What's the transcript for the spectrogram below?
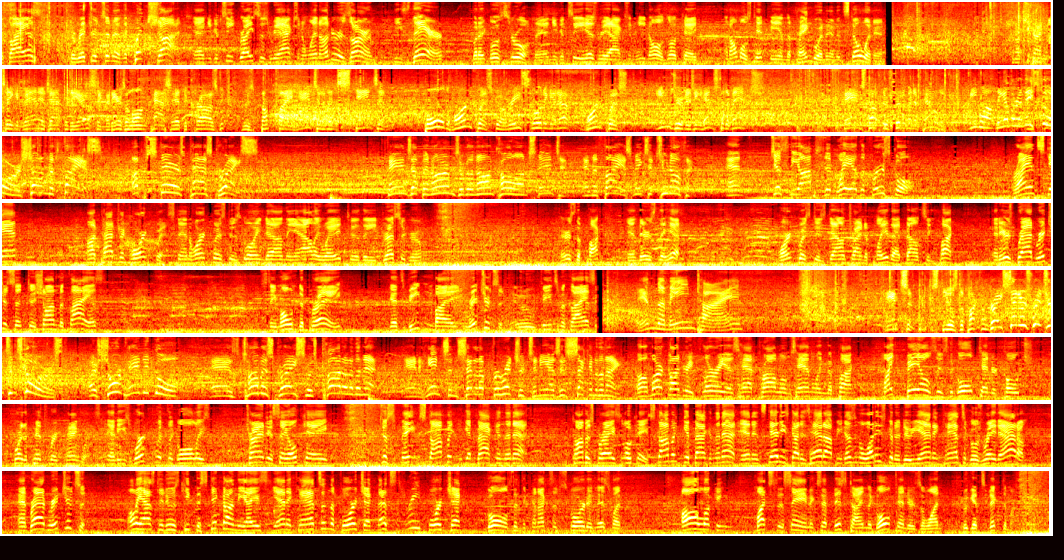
Matthias to Richardson, and the quick shot, and you can see Greiss's reaction. It went under his arm. He's there, but it goes through him, and you can see his reaction. He knows, okay, it almost hit me in the penguin, and it still went in. Canucks trying to take advantage after the icing, but here's a long pass ahead to Crosby, who's bumped by Hansen, and then Stanton. Bold Hornqvist over. He's slow to get up. Hornqvist injured as he heads to the bench. Fans thought there should have been a penalty. Meanwhile, the other end, they score! Shawn Matthias upstairs past Greiss. Fans up in arms over the non-call on Stanton, and Matthias makes it 2-0. And just the opposite way of the first goal. Ryan Stanton on Patrick Hornqvist, and Hornqvist is going down the alleyway to the dressing room. There's the puck, and there's the hit. Hornqvist is down trying to play that bouncing puck. And here's Brad Richardson to Shawn Matthias. Simon Despres gets beaten by Richardson, who feeds Matthias. In the meantime, Hansen steals the puck from Greiss, centers, Richardson scores! A short-handed goal as Thomas Greiss was caught out of the net. And Hansen set it up for Richardson. He has his second of the night. Uh, Marc-Andre Fleury has had problems handling the puck. Mike Bales is the goaltender coach for the Pittsburgh Penguins. And he's worked with the goalies, trying to say, okay, just make, stop it and get back in the net. Thomas Greiss, okay, stop it and get back in the net. And instead, he's got his head up. He doesn't know what he's going to do. Jannik Hansen goes right at him. And Brad Richardson, all he has to do is keep the stick on the ice. Jannik Hansen, the forecheck. That's three forecheck goals that the Canucks have scored in this one. All looking much the same, except this time the goaltender's the one who gets victimized.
